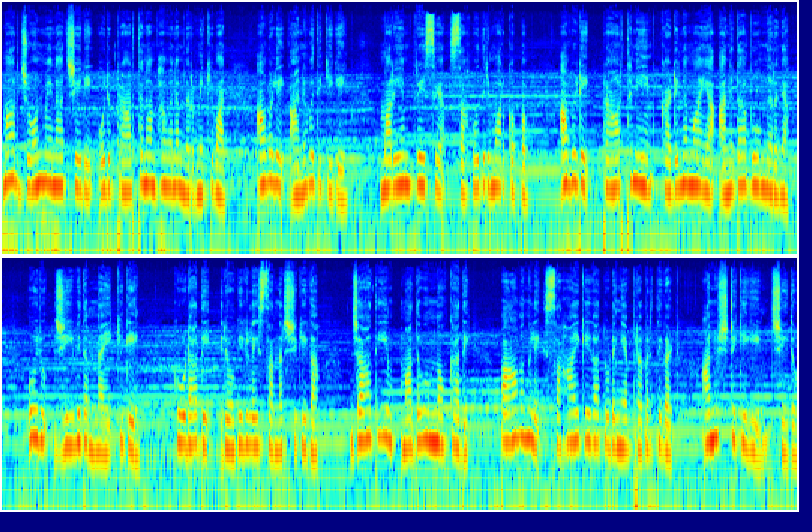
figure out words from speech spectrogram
മാർ ജോൺ മേനാച്ചേരി ഒരു പ്രാർത്ഥനാ ഭവനം നിർമ്മിക്കുവാൻ അവളെ അനുവദിക്കുകയും മറിയം ത്രേസ്യ സഹോദരിമാർക്കൊപ്പം അവിടെ പ്രാർത്ഥനയും കഠിനമായ അനുതാപവും നിറഞ്ഞ ഒരു ജീവിതം നയിക്കുകയും കൂടാതെ രോഗികളെ സന്ദർശിക്കുക ജാതിയും മതവും നോക്കാതെ പാവങ്ങളെ സഹായിക്കുക തുടങ്ങിയ പ്രവൃത്തികൾ അനുഷ്ഠിക്കുകയും ചെയ്തു.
